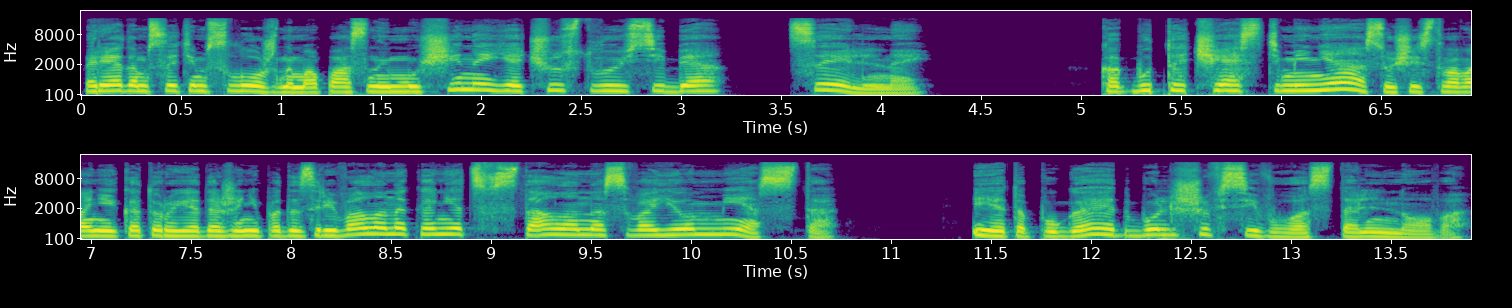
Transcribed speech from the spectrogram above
рядом с этим сложным опасным мужчиной, я чувствую себя цельной. Как будто часть меня, о существовании которой я даже не подозревала, наконец встала на свое место. И это пугает больше всего остального.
